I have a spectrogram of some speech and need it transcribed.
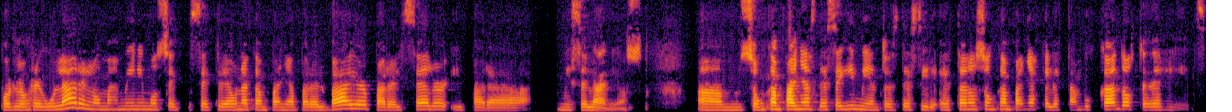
por lo regular, en lo más mínimo se, se, crea una campaña para el buyer, para el seller y para misceláneos. Son campañas de seguimiento, es decir, estas no son campañas que le están buscando a ustedes leads,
